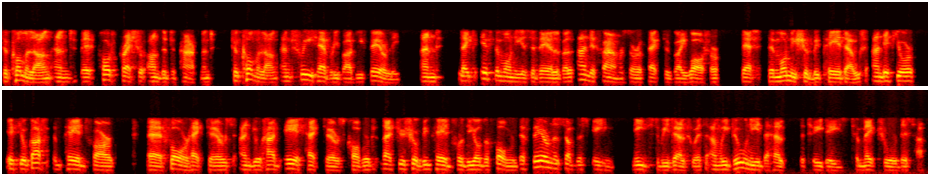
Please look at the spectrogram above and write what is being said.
to come along and uh, put pressure on the department to come along and treat everybody fairly. And like if the money is available and if farmers are affected by water, that the money should be paid out. And if you're if you got paid for uh, four hectares and you had eight hectares covered, that you should be paid for the other four. The fairness of the scheme needs to be dealt with, and we do need the help of the TDs to make sure this happens.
